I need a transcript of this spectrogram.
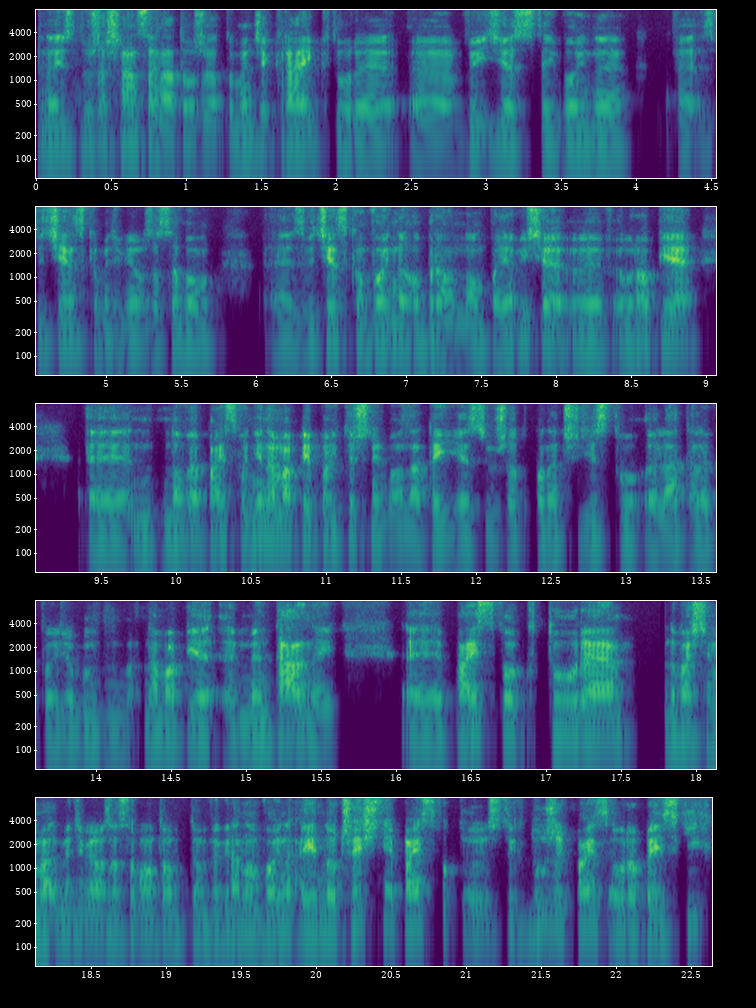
No jest duża szansa na to, że to będzie kraj, który e, wyjdzie z tej wojny e, zwycięsko, będzie miał za sobą e, zwycięską wojnę obronną. Pojawi się w Europie nowe państwo, nie na mapie politycznej, bo na tej jest już od ponad 30 lat, ale powiedziałbym na mapie mentalnej, e, państwo, które no właśnie, ma, będzie miało za sobą tą, wygraną wojnę, a jednocześnie państwo z tych dużych państw europejskich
